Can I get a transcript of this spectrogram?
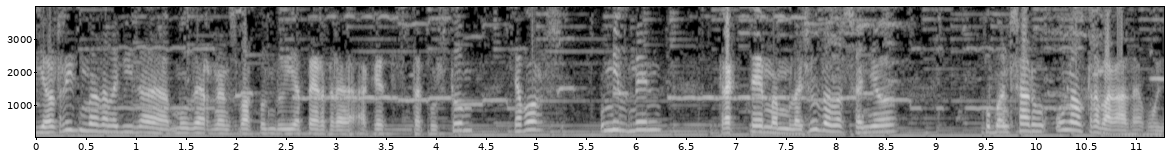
Si el ritme de la vida moderna ens va conduir a perdre aquest costum, llavors, humilment, tractem amb l'ajuda del Senyor començar-ho una altra vegada avui.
